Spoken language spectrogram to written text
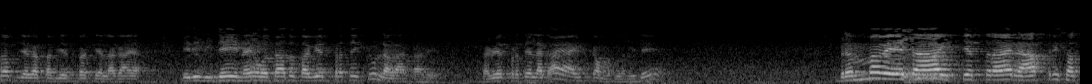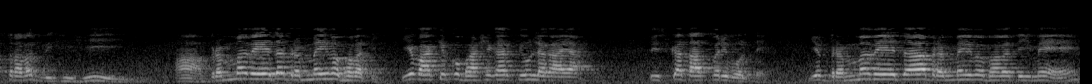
सब जगह तबियत प्रत्यय लगाया। यदि विधेय नहीं होता तो तबियत प्रत्यय क्यों लगाता है तबियत प्रत्यय लगाया, इसका मतलब विधेय। ब्रह्मवेदा इत्यत्र रात्रि सत्रवत विधि। ही हाँ ब्रह्मवेद ब्रह्म भवती। ये वाक्य को भाष्यकार क्यों लगाया? तो इसका तात्पर्य बोलते ये ब्रह्मवेद ब्रह्म भवती में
